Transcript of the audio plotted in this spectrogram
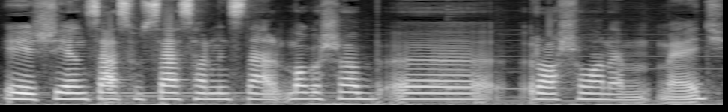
és ilyen 120-130-nál magasabbra soha nem megy.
